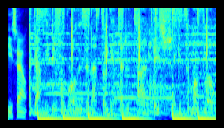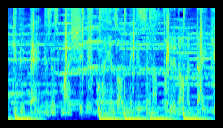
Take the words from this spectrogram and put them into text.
Peace out. I got me different rollers and I still get to the time, bitch. Shake it to my flow, give it back, cause it's my shit. Put my hands on niggas and I put it on a dike, bitch.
